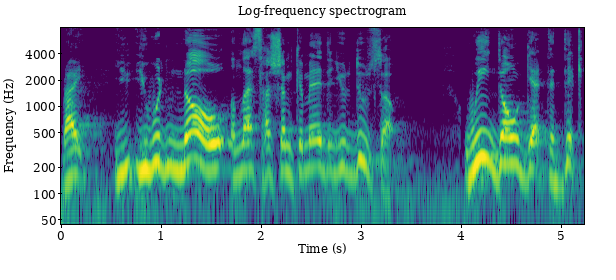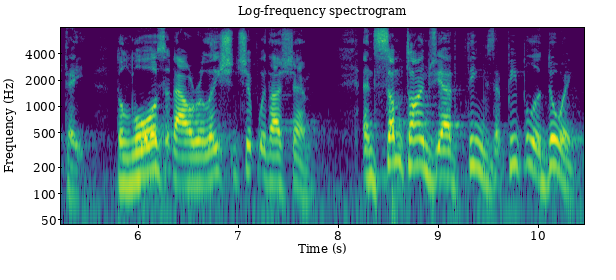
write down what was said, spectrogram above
right? You, you wouldn't know unless Hashem commanded you to do so. We don't get to dictate the laws of our relationship with Hashem. And sometimes you have things that people are doing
